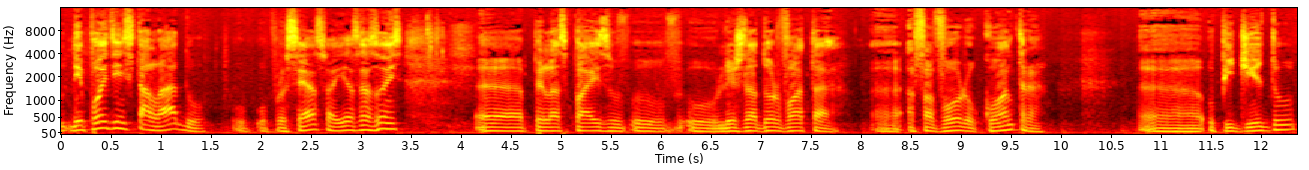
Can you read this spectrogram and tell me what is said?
o- depois de instalado o, o processo, aí as razões ah, pelas quais o, o, o legislador vota a favor ou contra o pedido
